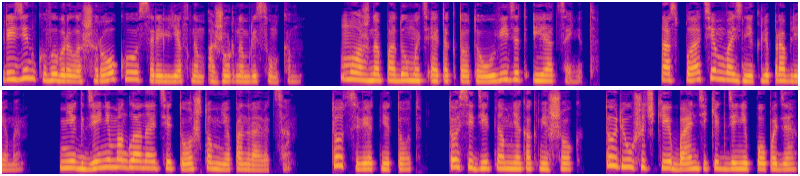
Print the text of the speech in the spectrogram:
Резинку выбрала широкую, с рельефным ажурным рисунком. Можно подумать, это кто-то увидит и оценит. А с платьем возникли проблемы. Нигде не могла найти то, что мне понравится. То цвет не тот, то сидит на мне как мешок, то рюшечки и бантики где ни попадя.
